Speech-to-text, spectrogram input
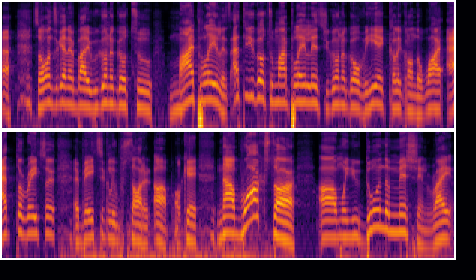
so once again, everybody, we're gonna go to my playlist. After you go to my playlist, you're gonna go over here, click on the Y at the racer, and basically start it up. Okay. Now Rockstar, um, when you're doing the mission, right?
